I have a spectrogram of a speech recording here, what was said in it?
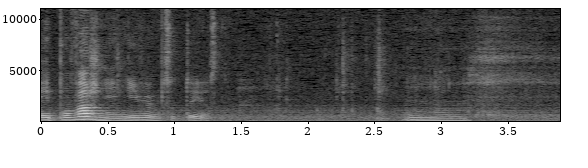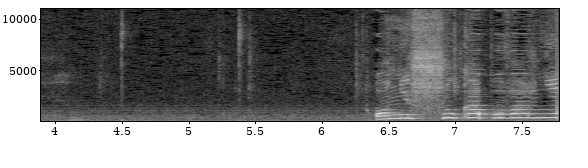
Ej, poważnie, nie wiem co to jest. Mm. On już szuka poważnie?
